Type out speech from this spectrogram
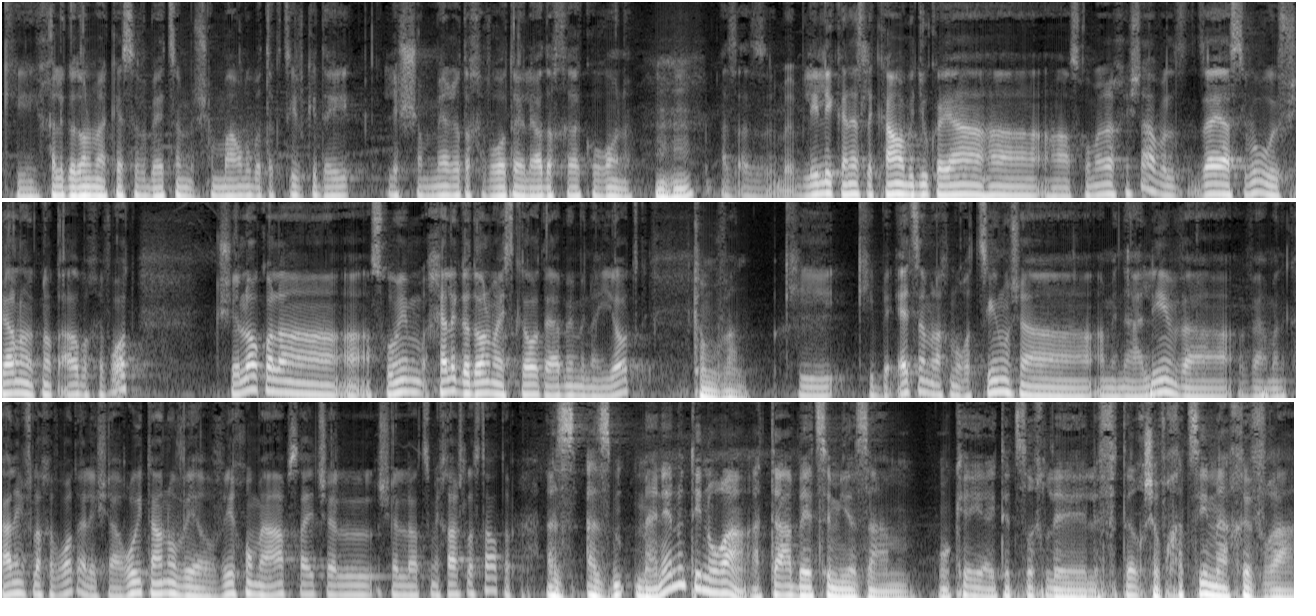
כי חלק גדול מהכסף בעצם שמרנו בתקציב כדי לשמר את החברות האלה עד אחרי הקורונה. Mm-hmm. אז, אז בלי להיכנס לכמה בדיוק היה הסכומי רכישה, אבל זה היה הסיבוב, הוא אפשר לנו לקנות ארבע חברות. כשלא כל הסכומים, חלק גדול מהעסקאות היה במניות. כמובן. כי, כי בעצם אנחנו רצינו שהמנהלים וה, והמנכ"לים של החברות האלה יישארו איתנו וירוויחו מה upside של, של הצמיחה של הסטארט-אפ. אז, אז מעניין אותי נורא, אתה בעצם יזם, אוקיי? היית צריך לפטר עכשיו חצי מהחברה,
